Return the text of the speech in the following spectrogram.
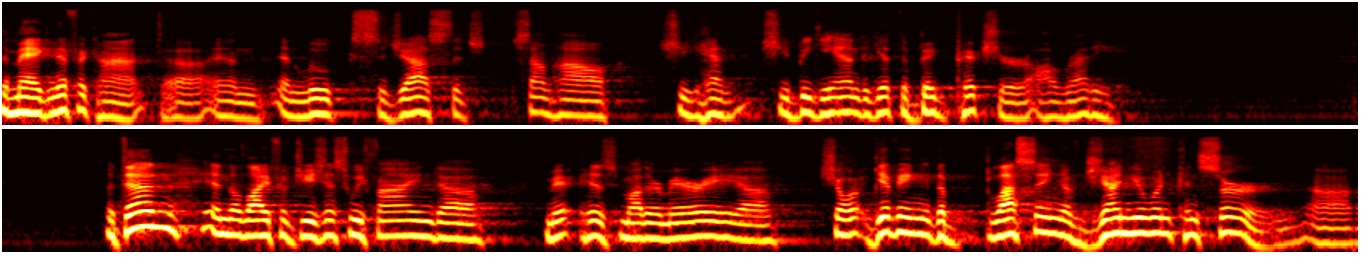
the Magnificat uh, and, and Luke suggests that somehow she, had, she began to get the big picture already. But then in the life of Jesus, we find uh, his mother Mary uh, giving the blessing of genuine concern.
